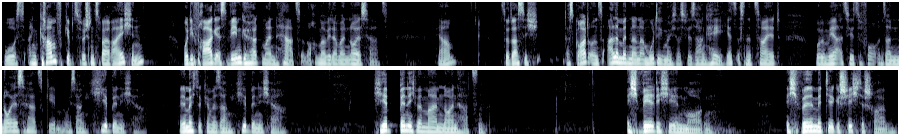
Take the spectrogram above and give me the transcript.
wo es einen Kampf gibt zwischen zwei Reichen, wo die Frage ist, wem gehört mein Herz und auch immer wieder mein neues Herz. Ja, sodass ich dass Gott uns alle miteinander ermutigen möchte, dass wir sagen, hey, jetzt ist eine Zeit, wo wir mehr als je zuvor unser neues Herz geben und wir sagen, hier bin ich Herr. Wenn ihr möchtet, können wir sagen, hier bin ich Herr. Hier bin ich mit meinem neuen Herzen. Ich will dich jeden Morgen. Ich will mit dir Geschichte schreiben.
